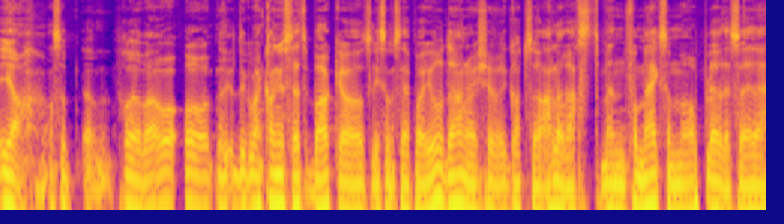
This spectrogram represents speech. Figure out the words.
ja, altså prøve og, og Man kan jo se tilbake og liksom se på jo, det har ikke gått så aller verst, men for meg som opplever det, så er det,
